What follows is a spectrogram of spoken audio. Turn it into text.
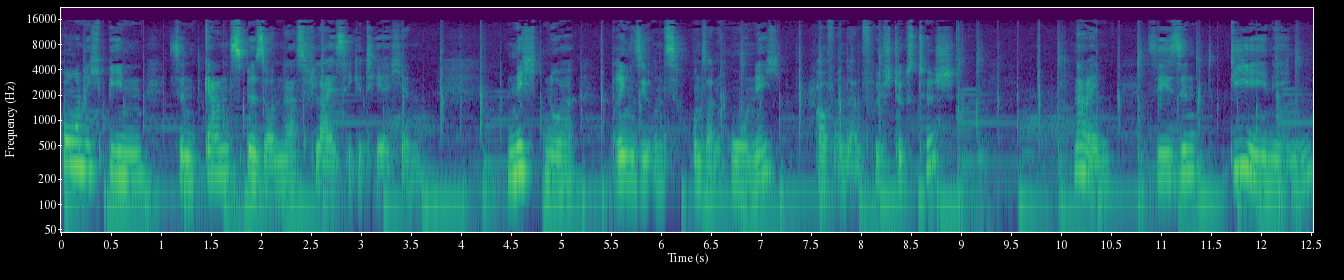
Honigbienen sind ganz besonders fleißige Tierchen. Nicht nur bringen sie uns unseren Honig auf unseren Frühstückstisch, nein, sie sind diejenigen,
